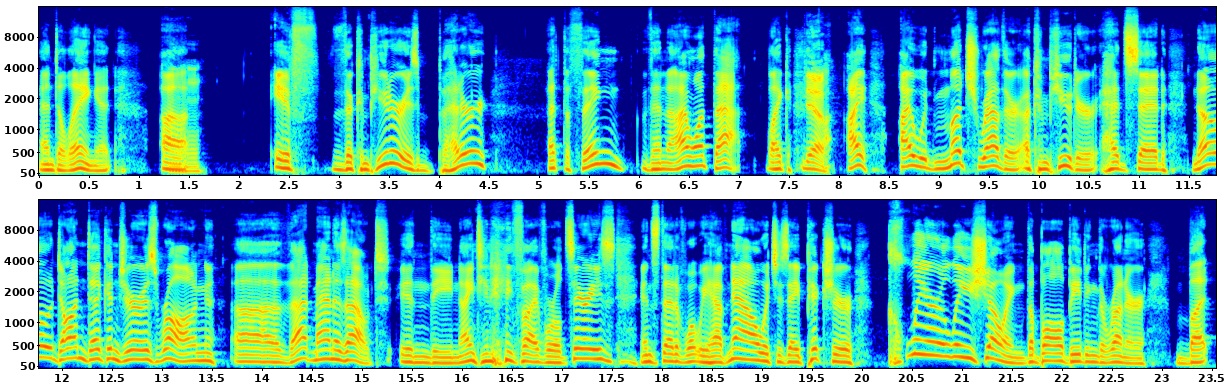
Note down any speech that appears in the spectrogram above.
and delaying it. Uh, Mm-hmm. If the computer is better at the thing, then I want that. Like, Yeah. I I would much rather a computer had said, "No, Don Denkinger is wrong. Uh, that man is out in the 1985 World Series," instead of what we have now, which is a picture clearly showing the ball beating the runner. But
